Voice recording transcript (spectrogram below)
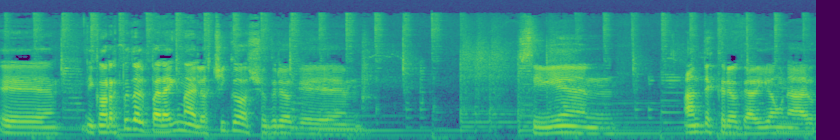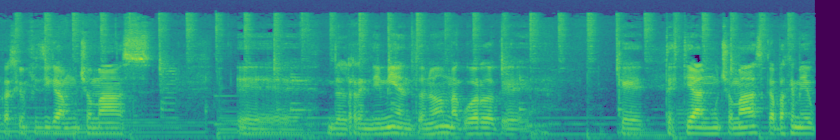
Eh, y con respecto al paradigma de los chicos, yo creo que si bien antes creo que había una educación física mucho más del rendimiento, ¿no? Me acuerdo que que testeaban mucho más, capaz que medio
